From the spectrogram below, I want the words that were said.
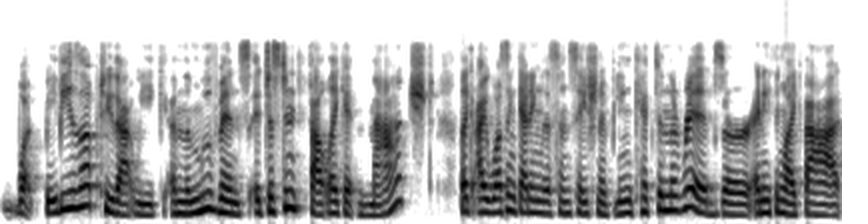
what baby is up to that week and the movements it just didn't felt like it matched. Like i wasn't getting the sensation of being kicked in the ribs or anything like that.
